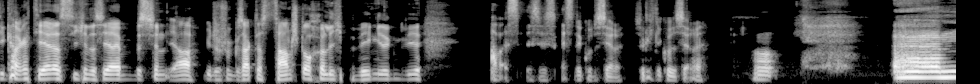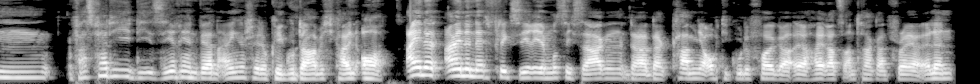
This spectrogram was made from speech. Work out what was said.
die Charaktere sich in der Serie ein bisschen, ja, wie du schon gesagt hast, zahnstocherlich bewegen irgendwie. Aber es, es, ist, es ist eine gute Serie. Es ist wirklich eine gute Serie. Ja. Ähm, was war die, die Serien werden eingestellt? Okay, gut, da habe ich keinen. Oh, eine, eine Netflix-Serie muss ich sagen, da, da kam ja auch die gute Folge, äh, Heiratsantrag an Freya Allen.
